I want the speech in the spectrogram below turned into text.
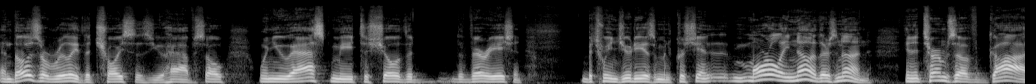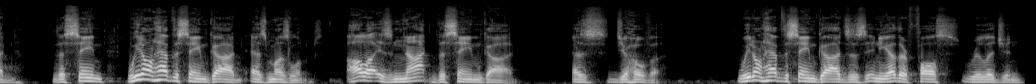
And those are really the choices you have. So when you ask me to show the, the variation between Judaism and Christianity, morally, no, there's none. And in terms of God, the same, we don't have the same God as Muslims. Allah is not the same God as Jehovah. We don't have the same gods as any other false religion,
